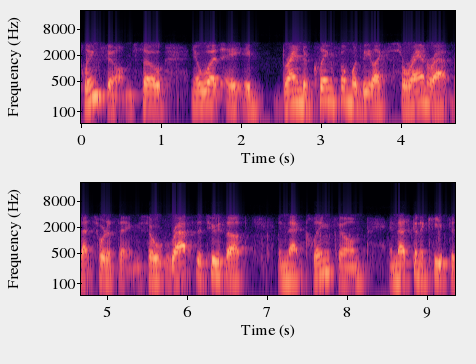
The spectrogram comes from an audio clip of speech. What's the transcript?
cling film. So, you know, what a, a brand of cling film would be like saran wrap, that sort of thing. So wrap the tooth up in that cling film, and that's going to keep the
